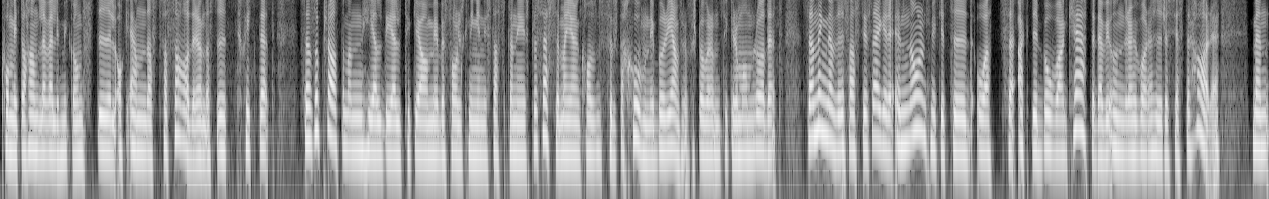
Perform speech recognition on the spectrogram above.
kommit att handla väldigt mycket om stil och endast fasader, endast ytskiktet. Sen så pratar man en hel del tycker jag med befolkningen i stadsplaneringsprocessen. Man gör en konsultation i början för att förstå vad de tycker om området. Sen ägnar vi fastighetsägare enormt mycket tid åt eh, aktiv boenkäter där vi undrar hur våra hyresgäster har det. Men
